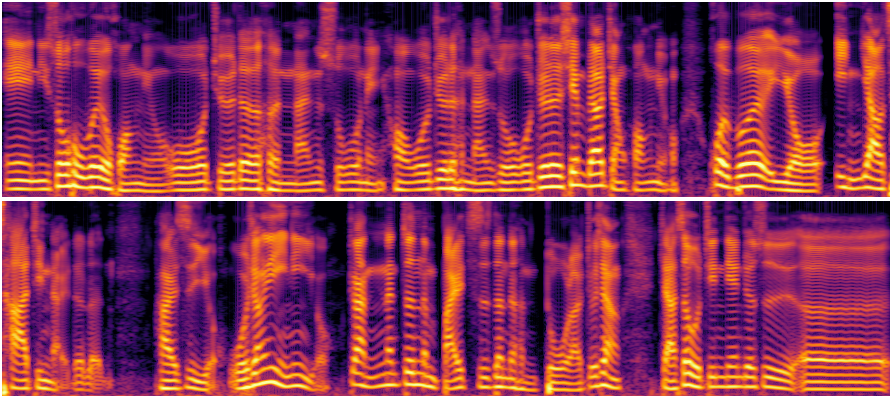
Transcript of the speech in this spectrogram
诶，你说会不会有黄牛？我觉得很难说呢。哈，我觉得很难说。我觉得先不要讲黄牛，会不会有硬要插进来的人？还是有，我相信一定有。干，那真的白痴真的很多了。就像假设我今天就是呃。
